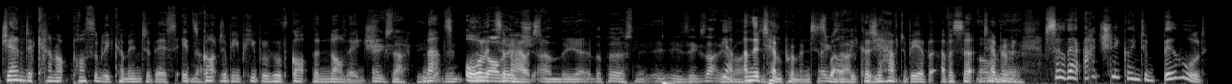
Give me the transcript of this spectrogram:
gender cannot possibly come into this. It's got to be people who've got the knowledge. Exactly. That's the, all it's about. And the uh, the person is exactly yeah, right. and the temperament as well, because you have to be of, of a certain Oh, temperament. yes. So they're actually going to build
